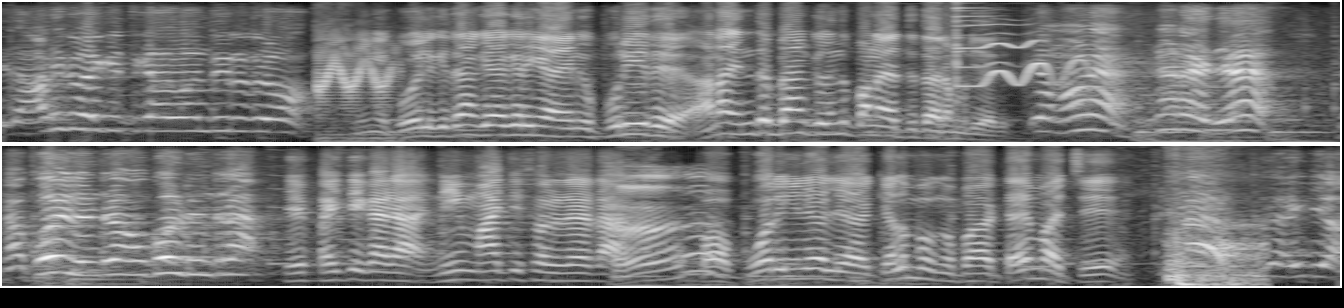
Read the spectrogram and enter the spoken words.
இது அடகு வைக்கிறதுக்காக வந்திருக்கிறோம் நீங்க கோயிலுக்கு தான் கேக்குறீங்க எனக்கு புரியுது. ஆனா இந்த பேங்க்ல இருந்து பணம் எடுத்து தர முடியாது. ஏ என்னடா இது? நான் கோயில்ன்றேன் அவன் கோல்டுன்றான் டேய் பைத்தியக்காரா நீ மாத்தி சொல்றடா பா போறீங்களா இல்லையா? கிளம்புங்கப்பா டைம் ஆச்சு. ஐடியா.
